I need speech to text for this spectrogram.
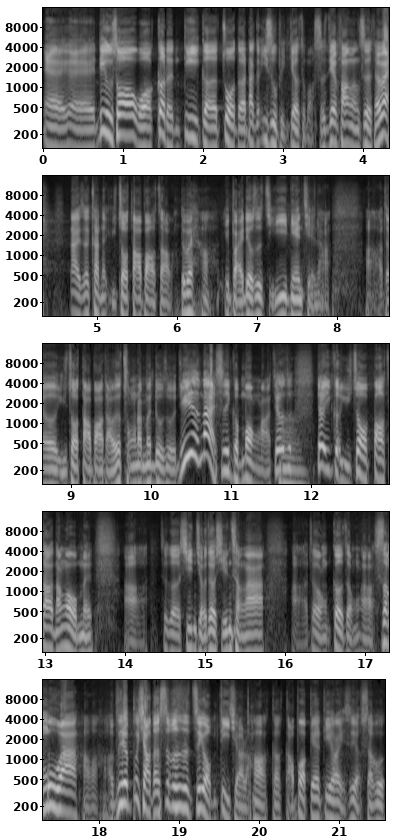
呃呃，例如说，我个人第一个做的那个艺术品叫什么？时间方程式，对不对？那也是看的宇宙大爆炸，对不对？哈，一百六十几亿年前啊，啊，这个宇宙大爆炸，我就从来没录出。其实那也是一个梦啊，就是就一个宇宙爆炸，然后我们啊，这个星球就形成啊，啊，这种各种啊生物啊，好吧，不不晓得是不是只有我们地球了哈？搞搞不好别的地方也是有生物，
